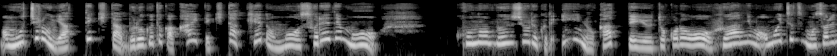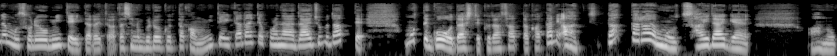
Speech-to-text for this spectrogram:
まあ、もちろんやってきた、ブログとか書いてきたけども、それでも、この文章力でいいのかっていうところを不安にも思いつつも、それでもそれを見ていただいて、私のブログとかも見ていただいて、これなら大丈夫だって思って GO を出してくださった方に、あ、だったらもう最大限、あの、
